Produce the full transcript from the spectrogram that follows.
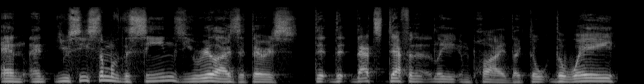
and and you see some of the scenes, you realize that there's that, that that's definitely implied. Like the the way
